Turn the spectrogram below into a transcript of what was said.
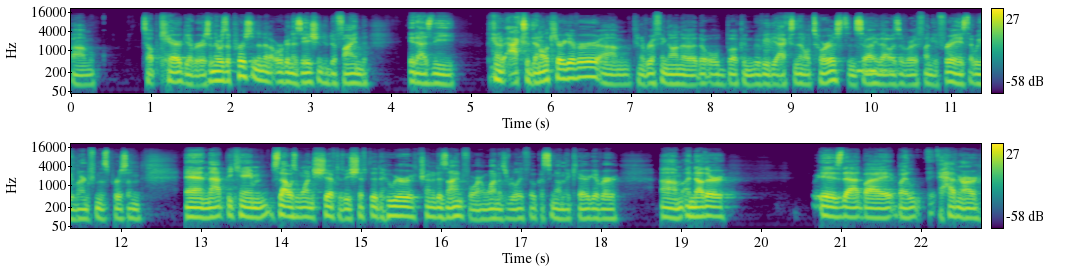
um, to help caregivers. And there was a person in that organization who defined it as the, the kind of accidental caregiver, um, kind of riffing on the, the old book and movie The Accidental Tourist. And so mm-hmm. I think that was a very funny phrase that we learned from this person. And that became so that was one shift as we shifted who we were trying to design for, and one is really focusing on the caregiver. Um, another is that by by having our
